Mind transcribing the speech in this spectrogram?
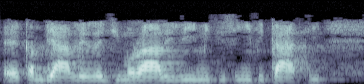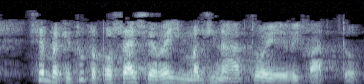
eh, cambiarle, le leggi morali, limiti, significati, sembra che tutto possa essere reimmaginato e rifatto.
